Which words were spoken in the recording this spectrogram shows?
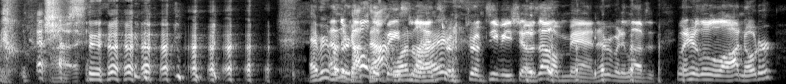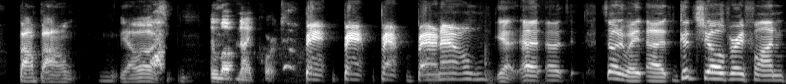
I Everybody learned got all the that bass one lines right. from, from TV shows. Oh man, everybody loves it. You want to hear a little Law and Order? Bow bow. Yeah, well, it's I love Night Court. bam, bam, bam, bam, now. Yeah. Uh, uh, so anyway, uh, good show, very fun.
